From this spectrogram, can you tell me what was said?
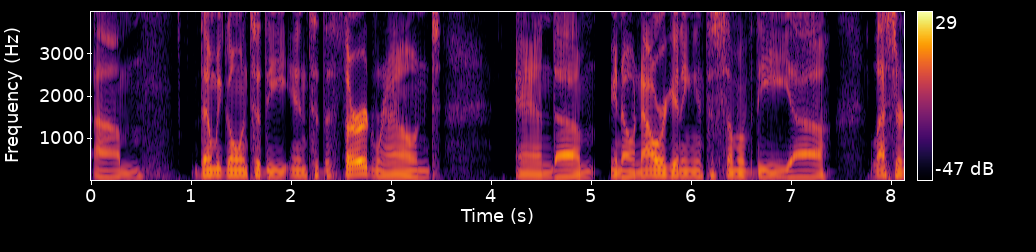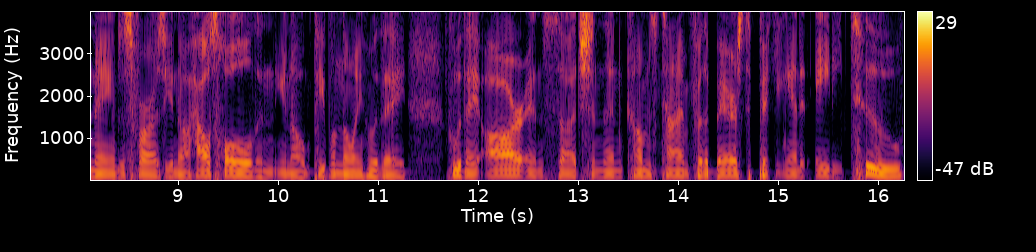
um, then we go into the into the third round and um, you know now we're getting into some of the uh, lesser names as far as you know household and you know people knowing who they who they are and such. And then comes time for the Bears to pick again at 82.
